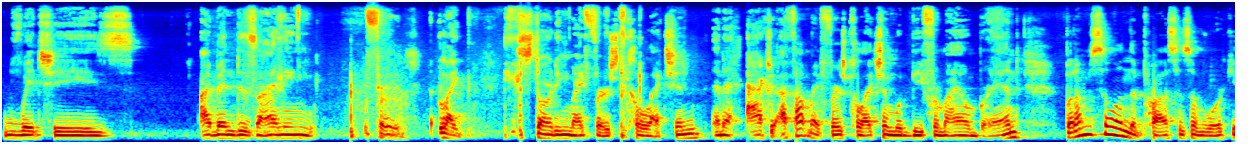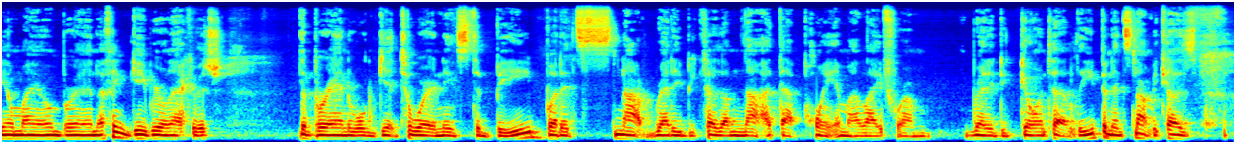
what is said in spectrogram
which is I've been designing for like starting my first collection and it actually I thought my first collection would be for my own brand, but I'm still in the process of working on my own brand. I think Gabriel Nakovich the brand will get to where it needs to be, but it's not ready because I'm not at that point in my life where I'm ready to go into that leap and it's not because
